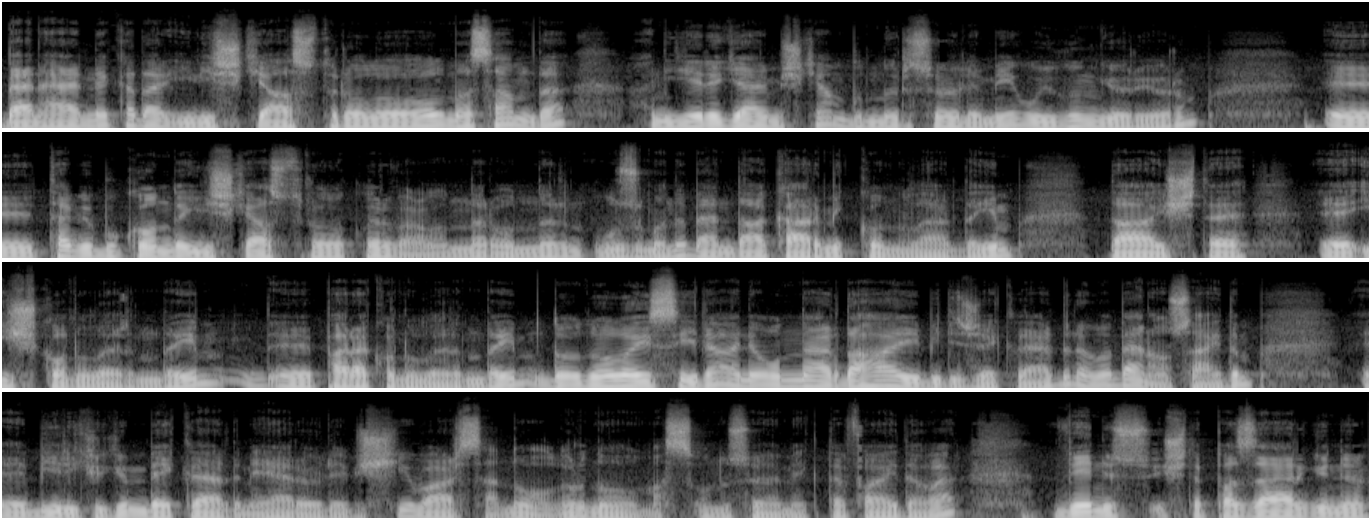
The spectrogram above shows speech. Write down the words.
Ben her ne kadar ilişki astroloğu olmasam da hani yeri gelmişken bunları söylemeyi uygun görüyorum. E, tabii bu konuda ilişki astrologları var. Onlar onların uzmanı. Ben daha karmik konulardayım. Daha işte e, iş konularındayım, e, para konularındayım. Do- dolayısıyla hani onlar daha iyi bileceklerdir ama ben olsaydım e, bir iki gün beklerdim. Eğer öyle bir şey varsa ne olur ne olmaz onu söylemekte fayda var. Venüs işte pazar günü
